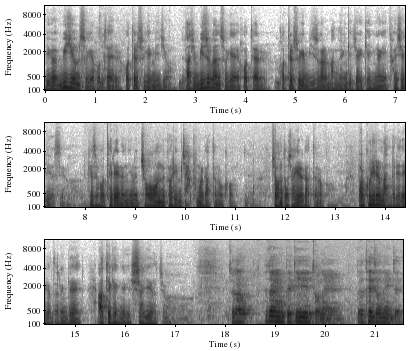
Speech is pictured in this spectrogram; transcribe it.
이거 뮤지엄 속의 호텔, 호텔 속의 뮤지엄, 네. 다시 미술관 속의 호텔, 호텔 속의 미술관을 만든 게 저희 경영의 컨셉이었어요. 아, 그래서 호텔에는 이런 좋은 그림 작품을 갖다 놓고 네. 좋은 도자기를 갖다 놓고 볼거리를 만들어야 되겠다는 게 아트 경영의 시작이었죠. 아, 제가 회장님 뵙기 전에 몇 해 전에 이제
